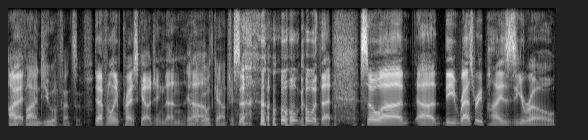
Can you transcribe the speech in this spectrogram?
I Right. find you offensive. Definitely price gouging then. Yeah, we'll go Um, with gouging. So we'll go with that. So uh, uh, the Raspberry Pi Zero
